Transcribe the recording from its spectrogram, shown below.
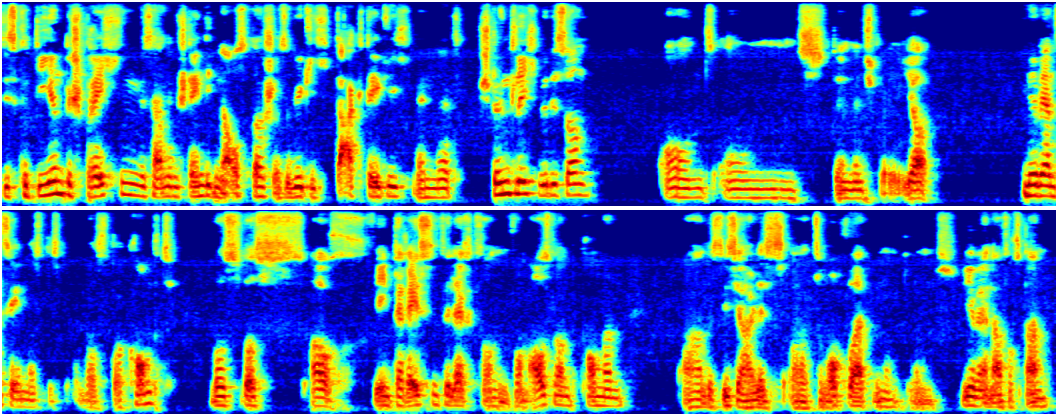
diskutieren, besprechen. Wir sind im ständigen Austausch, also wirklich tagtäglich, wenn nicht stündlich, würde ich sagen. Und, und dementsprechend, ja, wir werden sehen, was, das, was da kommt, was, was auch für Interessen vielleicht von, vom Ausland kommen. Äh, das ist ja alles äh, zum Abwarten und, und wir werden einfach dann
